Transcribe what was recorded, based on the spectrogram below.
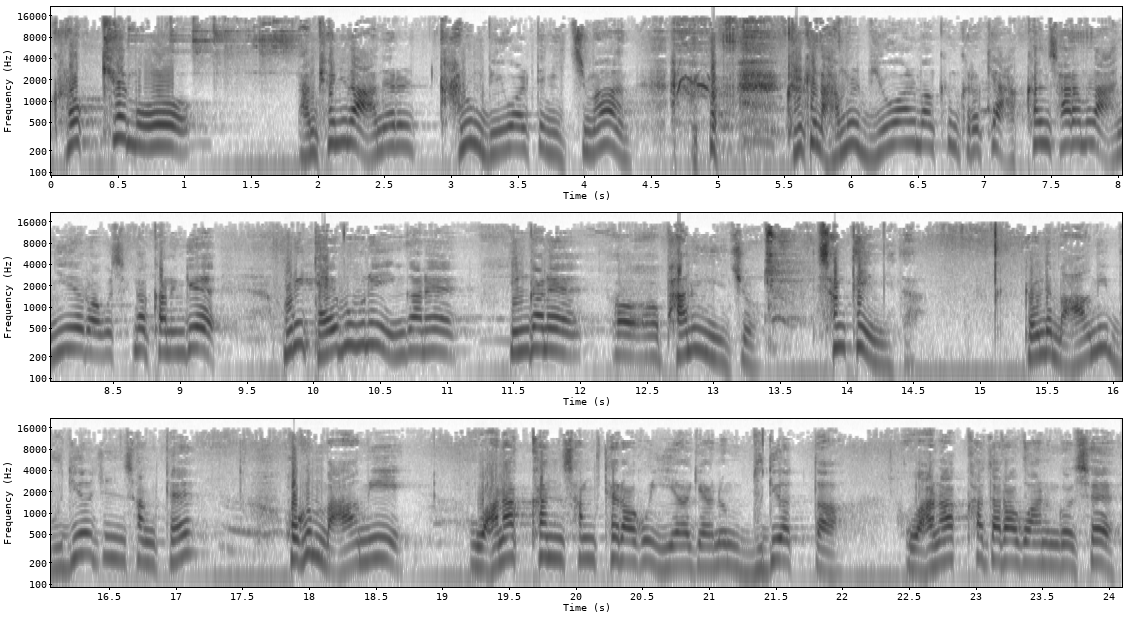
그렇게 뭐 남편이나 아내를 간혹 미워할 때는 있지만 그렇게 남을 미워할 만큼 그렇게 악한 사람은 아니에요라고 생각하는 게 우리 대부분의 인간의 인간의 어, 어, 반응이죠 상태입니다. 그런데 마음이 무뎌진 상태 혹은 마음이 완악한 상태라고 이야기하는 무디었다, 완악하다라고 하는 것의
